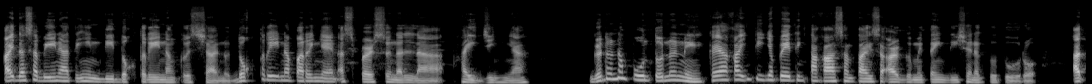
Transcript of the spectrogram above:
Kahit na sabihin natin hindi doktrina ng Kristiyano, doktrina pa rin niya yan as personal na hygiene niya. Ganun ang punto nun eh. Kaya kahit hindi niya pwedeng takasan tayo sa argument na hindi siya nagtuturo. At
